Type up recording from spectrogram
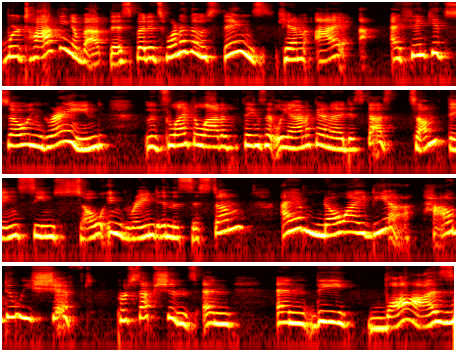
we're talking about this but it's one of those things kim i i think it's so ingrained it's like a lot of the things that leonica and i discussed some things seem so ingrained in the system i have no idea how do we shift perceptions and and the laws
